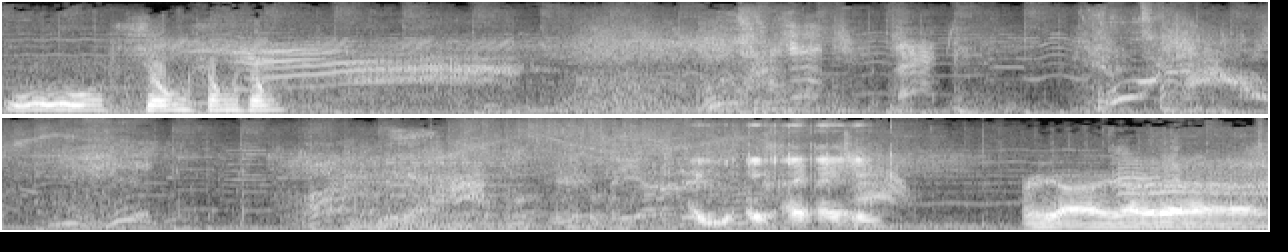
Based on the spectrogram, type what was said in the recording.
呜、哦，凶凶凶！哎哎哎哎哎！哎呀哎呀哎呀哎呀！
